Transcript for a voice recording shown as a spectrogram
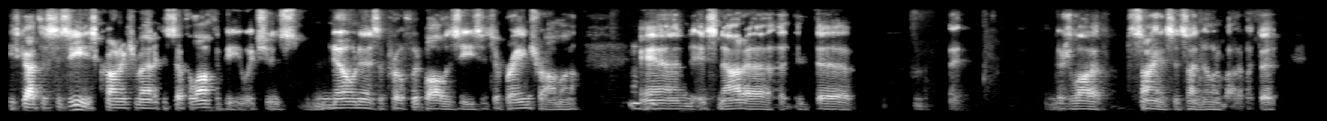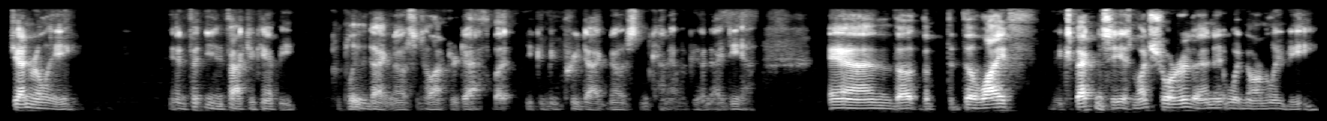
he's got this disease, chronic traumatic encephalopathy, which is known as a pro football disease. It's a brain trauma, mm-hmm. and it's not a, a the. There's a lot of science that's unknown about it, but the generally, in, in fact, you can't be completely diagnosed until after death, but you can be pre-diagnosed and kind of have a good idea. And the the, the life expectancy is much shorter than it would normally be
